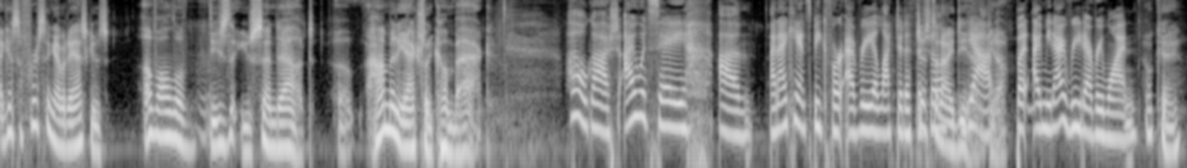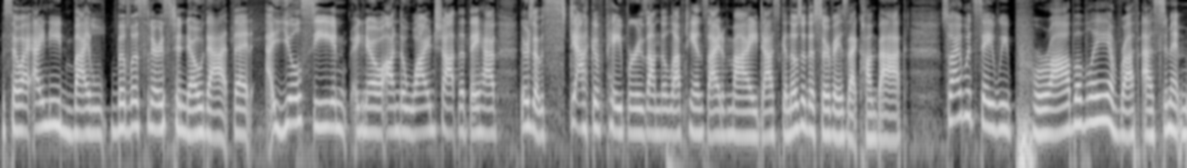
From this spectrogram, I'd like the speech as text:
I guess the first thing I would ask you is of all of these that you send out, uh, how many actually come back? Oh, gosh. I would say um, and I can't speak for every elected official. Just an idea. Yeah, yeah. but I mean, I read everyone. Okay. So I, I, need my the listeners to know that that you'll see, and you know, on the wide shot that they have, there's a stack of papers on the left hand side of my desk, and those are the surveys that come back. So I would say we probably a rough estimate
